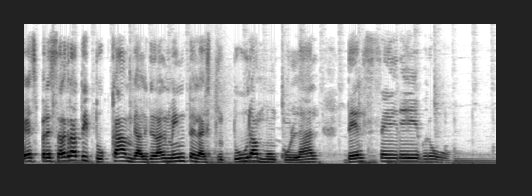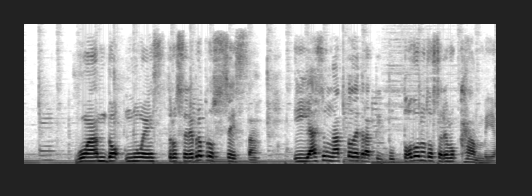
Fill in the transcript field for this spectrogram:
Expresar gratitud cambia literalmente la estructura muscular del cerebro. Cuando nuestro cerebro procesa y hace un acto de gratitud, todo nuestro cerebro cambia.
